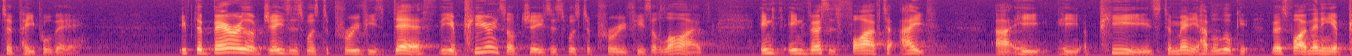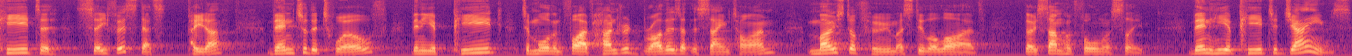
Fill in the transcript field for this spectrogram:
to people there. If the burial of Jesus was to prove his death, the appearance of Jesus was to prove he's alive. In, in verses 5 to 8, uh, he, he appears to many. Have a look at verse 5. then he appeared to Cephas, that's Peter, then to the 12. Then he appeared to more than 500 brothers at the same time most of whom are still alive, though some have fallen asleep. Then he appeared to James,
